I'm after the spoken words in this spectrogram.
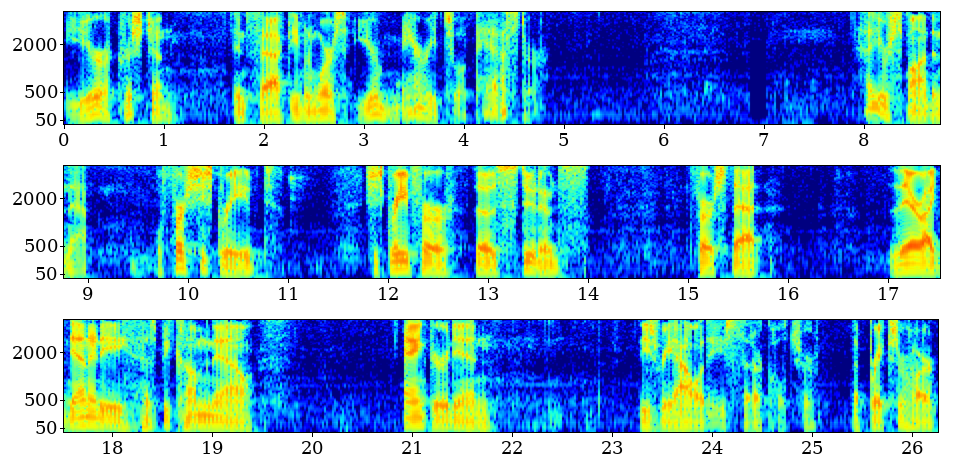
you're a Christian. In fact, even worse, you're married to a pastor. How do you respond in that? Well, first, she's grieved. She's grieved for those students. First, that their identity has become now anchored in these realities that are culture. That breaks her heart.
